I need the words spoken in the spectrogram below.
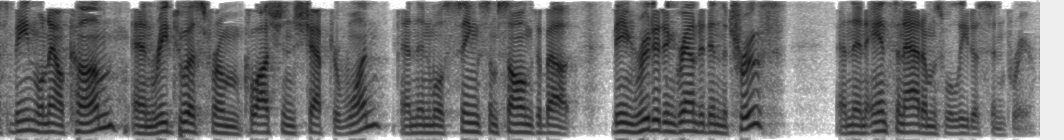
Dallas Bean will now come and read to us from Colossians chapter 1, and then we'll sing some songs about being rooted and grounded in the truth, and then Anson Adams will lead us in prayer.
